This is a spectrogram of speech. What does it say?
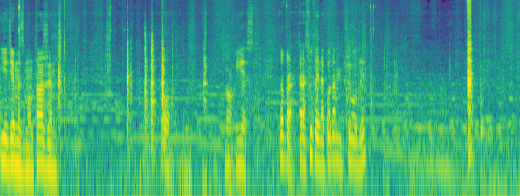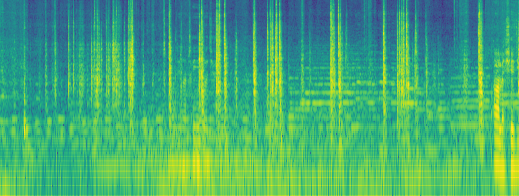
Jedziemy z montażem. O, no jest. Dobra, teraz tutaj nakładamy przewody. Inaczej nie będzie. Ale siedzi.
